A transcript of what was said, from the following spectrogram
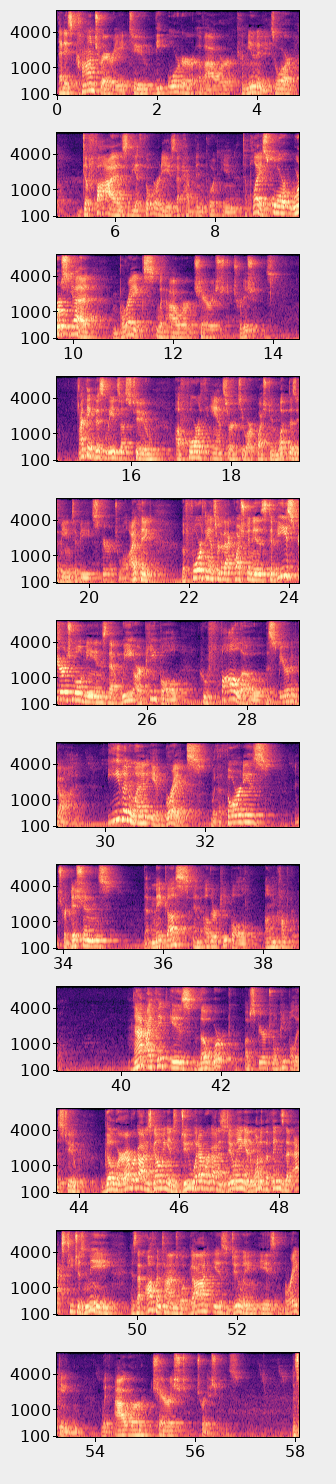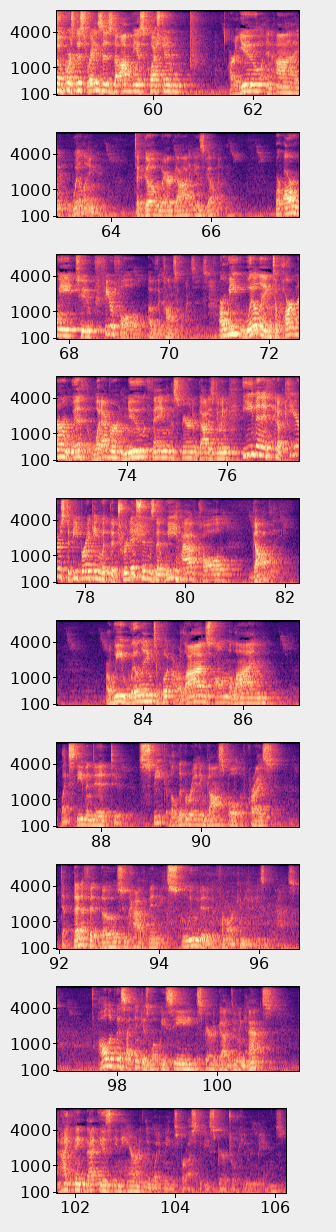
that is contrary to the order of our communities or defies the authorities that have been put into place, or worse yet, breaks with our cherished traditions. I think this leads us to a fourth answer to our question what does it mean to be spiritual? I think the fourth answer to that question is to be spiritual means that we are people who follow the Spirit of God even when it breaks with authorities and traditions that make us and other people uncomfortable. And that, I think, is the work of spiritual people is to go wherever God is going and to do whatever God is doing. And one of the things that Acts teaches me is that oftentimes what God is doing is breaking with our cherished traditions. And so, of course, this raises the obvious question Are you and I willing to go where God is going? Or are we too fearful of the consequences? Are we willing to partner with whatever new thing the Spirit of God is doing, even if it appears to be breaking with the traditions that we have called godly? Are we willing to put our lives on the line like Stephen did, to speak the liberating gospel of Christ to benefit those who have been excluded from our communities in the past. All of this, I think, is what we see the Spirit of God doing in Acts, and I think that is inherently what it means for us to be spiritual human beings.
